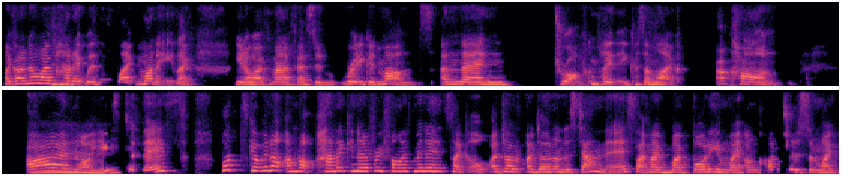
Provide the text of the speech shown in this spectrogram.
Like I know I've mm-hmm. had it with like money. Like, you know, I've manifested really good months and then drop completely because I'm like, I can't I'm not mm. used to this. What's going on? I'm not panicking every five minutes. Like, oh, I don't, I don't understand this. Like my my body and my mm-hmm. unconscious and my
